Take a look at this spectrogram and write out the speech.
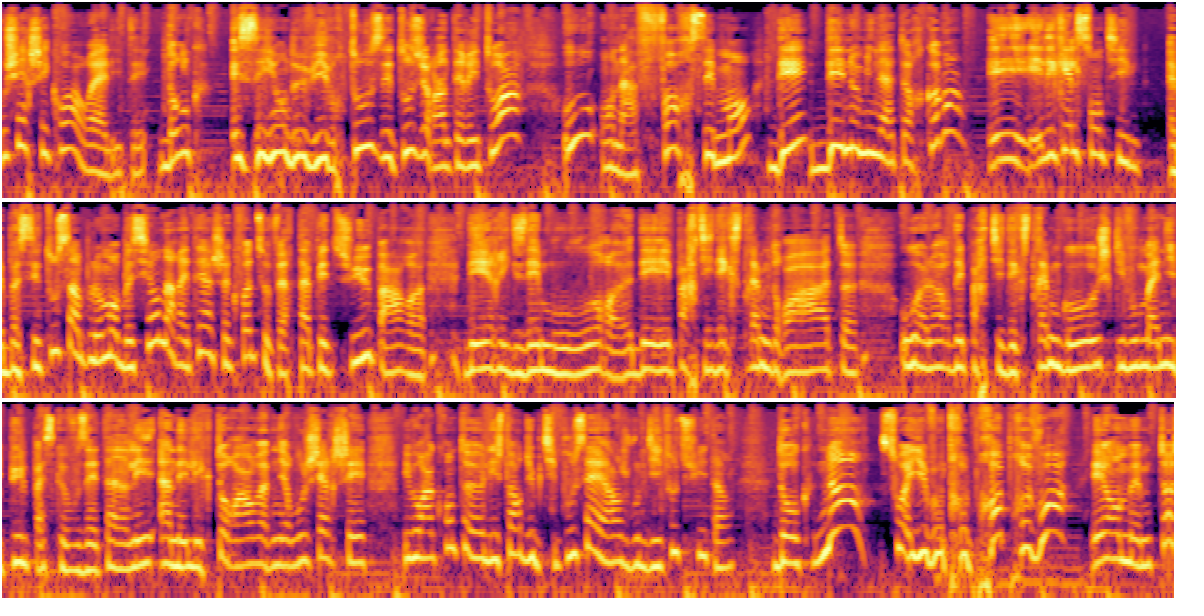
Vous cherchez quoi en réalité? Donc, essayons de vivre tous et tous sur un territoire où on a forcément des dénominateurs communs. Et, lesquels sont-ils? Eh ben c'est tout simplement, ben si on arrêtait à chaque fois de se faire taper dessus par euh, des Éric Zemmour, euh, des partis d'extrême droite, euh, ou alors des partis d'extrême gauche qui vous manipulent parce que vous êtes un, un électorat, on va venir vous chercher. Ils vous racontent l'histoire du petit pousset, hein, je vous le dis tout de suite. Hein. Donc non, soyez votre propre voix. Et en même temps,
